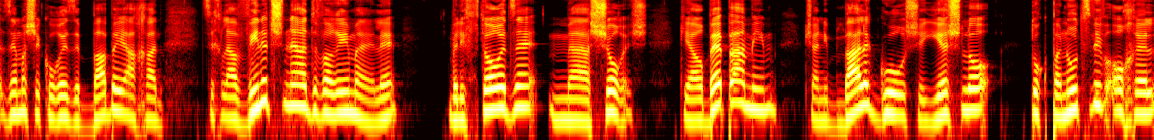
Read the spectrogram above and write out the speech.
זה מה שקורה, זה בא ביחד. צריך להבין את שני הדברים האלה ולפתור את זה מהשורש. כי הרבה פעמים, כשאני בא לגור שיש לו תוקפנות סביב אוכל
